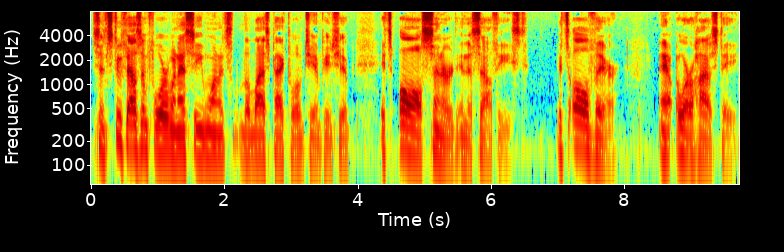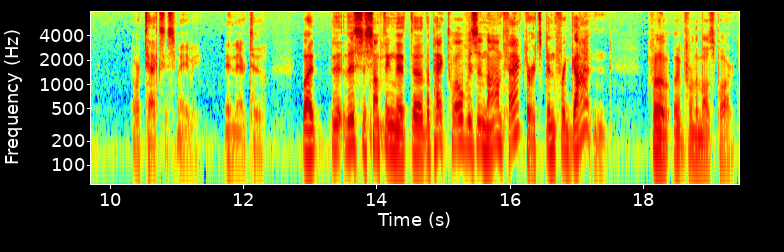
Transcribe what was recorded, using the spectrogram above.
since 2004 when SC won its the last Pac-12 championship. It's all centered in the Southeast. It's all there, or Ohio State, or Texas maybe in there too. But th- this is something that uh, the Pac-12 is a non-factor. It's been forgotten for for the most part.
